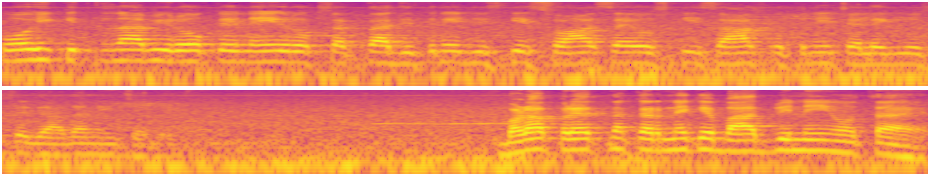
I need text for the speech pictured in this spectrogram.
कोई कितना भी रोके नहीं रोक सकता। जितनी जिसकी श्वास है, उसकी सांस उतनी चलेगी, उससे ज़्यादा नहीं चलेगी। बड़ा प्रयत्न करने के बाद भी नहीं होता है।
